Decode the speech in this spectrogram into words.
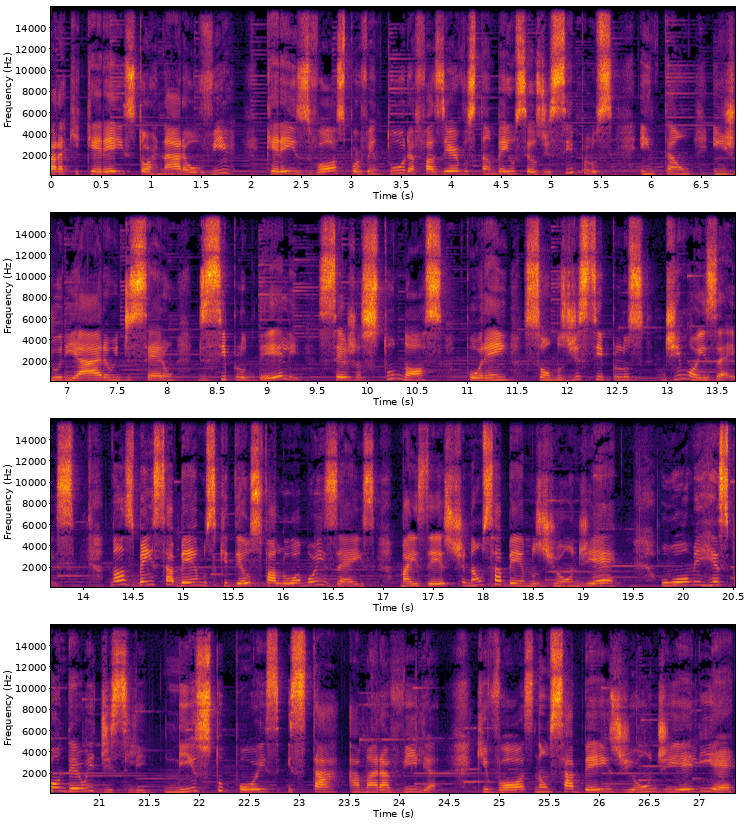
para que quereis tornar a ouvir? Quereis vós, porventura, fazer-vos também os seus discípulos? Então injuriaram e disseram: Discípulo dele, sejas tu nós, porém somos discípulos de Moisés. Nós bem sabemos que Deus falou a Moisés, mas este não sabemos de onde é. O homem respondeu e disse-lhe: Nisto, pois, está a maravilha, que vós não sabeis de onde ele é,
